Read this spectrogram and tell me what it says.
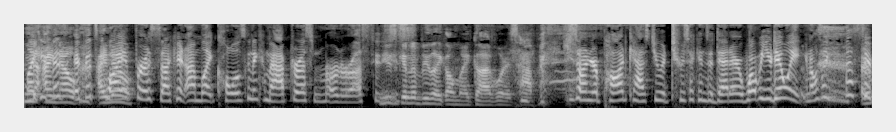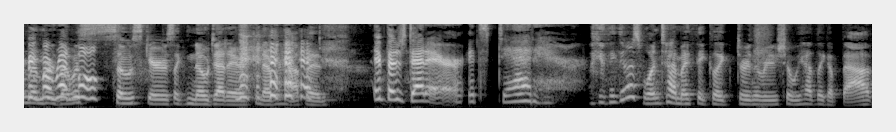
Like if I it's, know. if it's I quiet know. for a second, I'm like Cole's gonna come after us and murder us. He's these- gonna be like, "Oh my god, what has happened?" He's on your podcast. You had two seconds of dead air. What were you doing? And I was like, I sipping my Red that Bull. was so scary. It's like no dead air can ever happen. If there's dead air, it's dead air. Like I think there was one time I think like during the radio show we had like a bath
